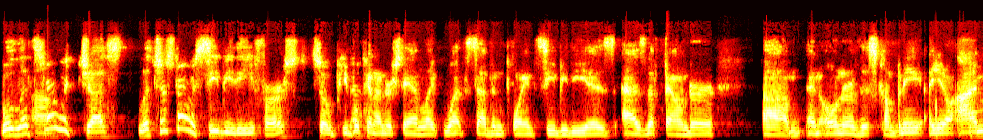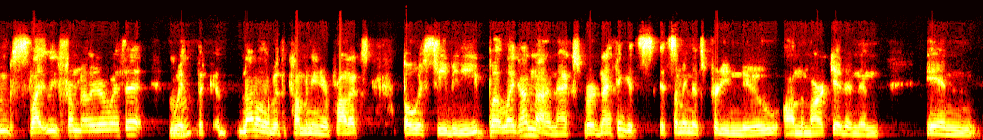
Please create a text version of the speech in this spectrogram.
Well, let's start um, with just let's just start with CBD first, so people can understand like what Seven Point CBD is. As the founder um, and owner of this company, you know, I'm slightly familiar with it, mm-hmm. with the not only with the company and your products, but with CBD. But like, I'm not an expert, and I think it's it's something that's pretty new on the market and in in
